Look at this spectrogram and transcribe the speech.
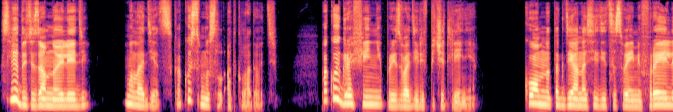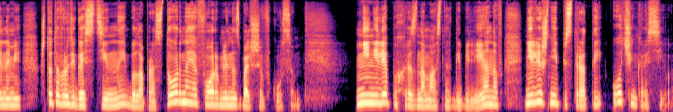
Следуйте за мной, леди". Молодец. Какой смысл откладывать? Покой графини производили впечатление. Комната, где она сидит со своими фрейлинами, что-то вроде гостиной, была просторная и оформлена с большим вкусом. Ни нелепых разномастных гобеленов, ни лишней пестроты, очень красиво.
